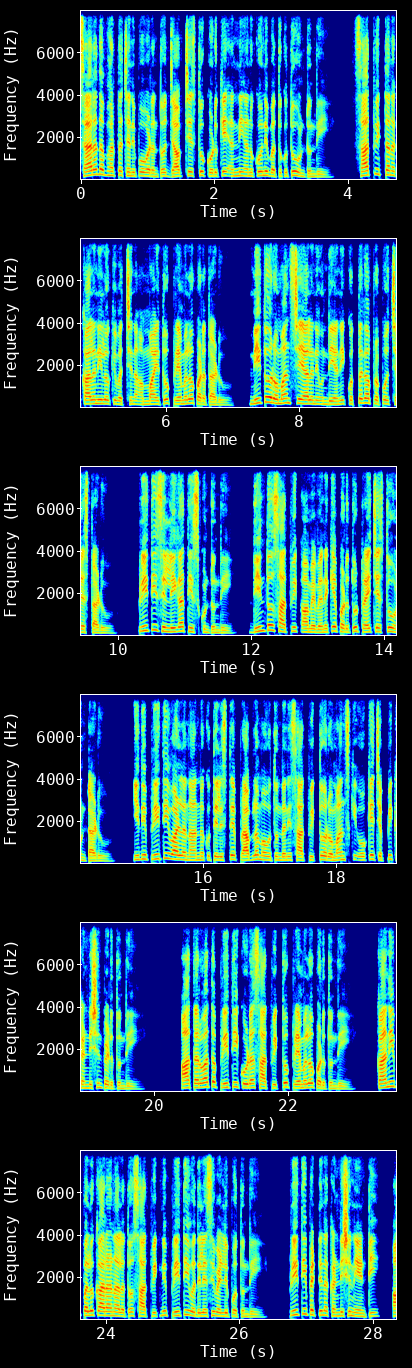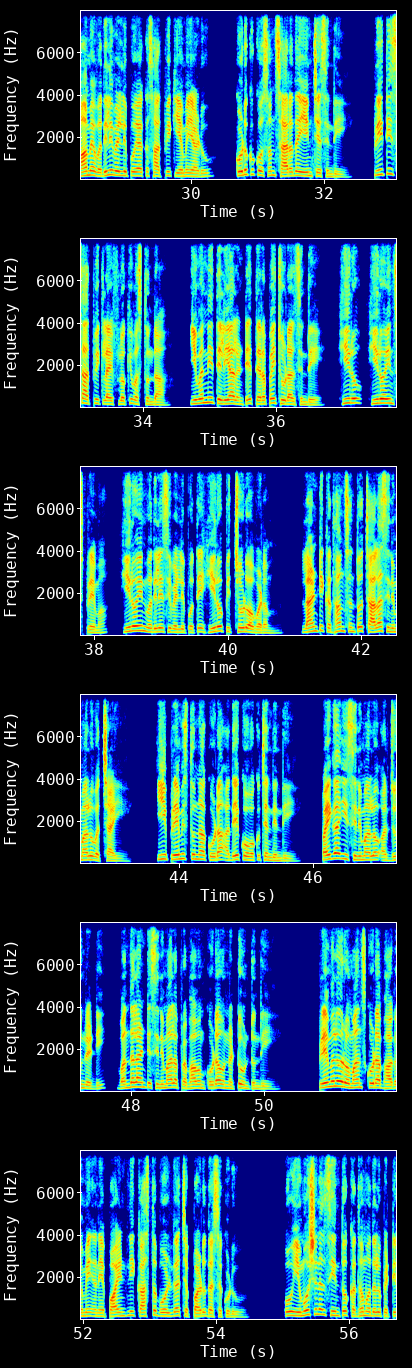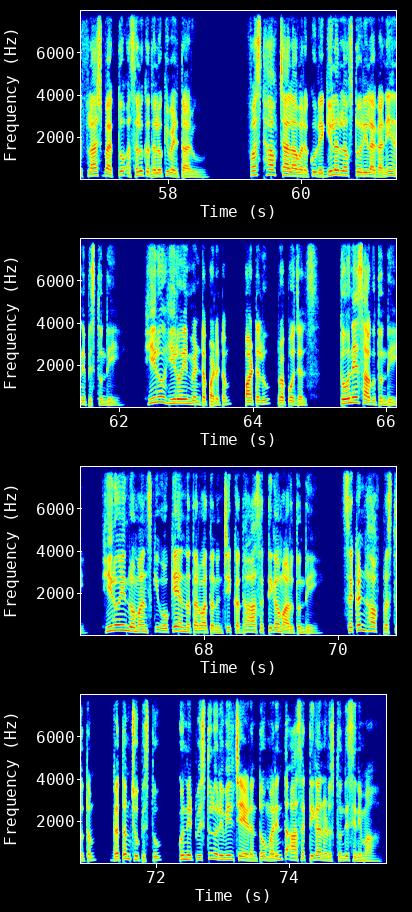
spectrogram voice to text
శారద భర్త చనిపోవడంతో జాబ్ చేస్తూ కొడుకే అన్ని అనుకోని బతుకుతూ ఉంటుంది. సాత్విక్ తన కాలనీలోకి వచ్చిన అమ్మాయితో ప్రేమలో పడతాడు. నీతో రొమాన్స్ చేయాలని ఉంది అని కొత్తగా ప్రపోజ్ చేస్తాడు. ప్రీతి సిల్లీగా తీసుకుంటుంది. దీంతో సాత్విక్ ఆమె వెనకే పడుతూ ట్రై చేస్తూ ఉంటాడు. ఇది ప్రీతి వాళ్ళ నాన్నకు తెలిస్తే ప్రాబ్లం అవుతుందని సాత్విక్తో రొమాన్స్కి ఓకే చెప్పి కండిషన్ పెడుతుంది. ఆ తర్వాత ప్రీతి కూడా సాత్విక్తో ప్రేమలో పడుతుంది. కానీ పలు కారణాలతో సాత్విక్ని ప్రీతి వదిలేసి వెళ్ళిపోతుంది. ప్రీతి పెట్టిన కండిషన్ ఏంటి? ఆమె వదిలి వెళ్ళిపోయాక సాత్విక్ ఏమయ్యాడు? కొడుకు కోసం శారద ఏం చేసింది? ప్రీతి సాత్విక్ లైఫ్లోకి వస్తుందా? ఇవన్నీ తెలియాలంటే తెరపై చూడాల్సిందే. హీరో హీరోయిన్స్ ప్రేమ. హీరోయిన్ వదిలేసి వెళ్ళిపోతే హీరో పిచ్చోడు అవ్వడం. లాంటి కథాంశంతో చాలా సినిమాలు వచ్చాయి. ఈ ప్రేమిస్తున్నా కూడా అదే కోవకు చెందింది. పైగా ఈ సినిమాలో అర్జున్ రెడ్డి వందలాంటి సినిమాల ప్రభావం కూడా ఉన్నట్టు ఉంటుంది. ప్రేమలో రొమాన్స్ కూడా భాగమే అనే పాయింట్ని కాస్త బోల్డ్గా చెప్పాడు దర్శకుడు. ఓ ఎమోషనల్ సీన్తో కథ మొదలుపెట్టి ఫ్లాష్ బ్యాక్తో అసలు కథలోకి వెళ్తారు. ఫస్ట్ హాఫ్ చాలా వరకు రెగ్యులర్ లవ్ స్టోరీలాగానే అనిపిస్తుంది. హీరో హీరోయిన్ వెంట పడటం పాటలు ప్రపోజల్స్ తోనే సాగుతుంది. హీరోయిన్ రొమాన్స్కి ఓకే అన్న తర్వాత నుంచి కథ ఆసక్తిగా మారుతుంది. సెకండ్ హాఫ్ ప్రస్తుతం గతం చూపిస్తూ కొన్ని ట్విస్టులు రివీల్ చేయడంతో మరింత ఆసక్తిగా నడుస్తుంది సినిమా.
